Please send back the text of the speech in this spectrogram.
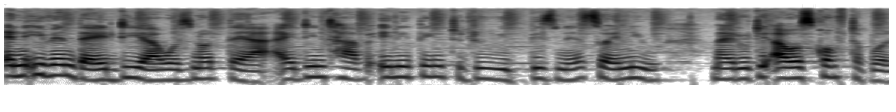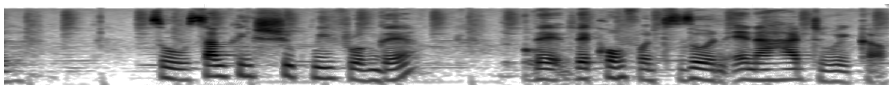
and even the idea was not there. I didn't have anything to do with business, so I knew my routine, I was comfortable. So something shook me from there, the, the comfort zone, and I had to wake up.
